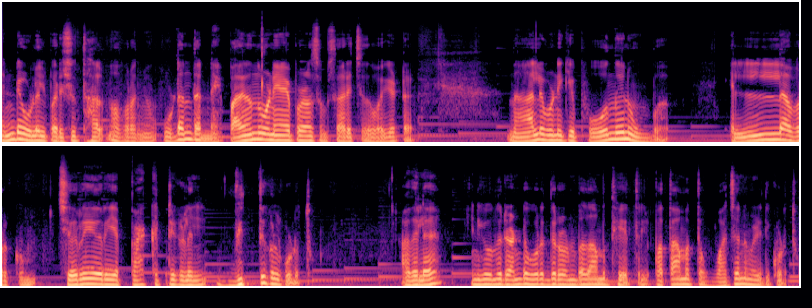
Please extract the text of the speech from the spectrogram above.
എന്റെ ഉള്ളിൽ പരിശുദ്ധാത്മ പറഞ്ഞു. ഉടൻ തന്നെ പതിനൊന്ന് മണിയായപ്പോഴാണ് സംസാരിച്ചത്. വൈകിട്ട് നാല് മണിക്ക് പോകുന്നതിന് മുമ്പ് എല്ലാവർക്കും ചെറിയ ചെറിയ പാക്കറ്റുകളിൽ വിത്തുകൾ കൊടുത്തു. അതിൽ എനിക്ക് തോന്നുന്നു രണ്ട് കുറിന്തർ ഒൻപതാം അധ്യായത്തിൽ പത്താമത്തെ വചനം എഴുതി കൊടുത്തു.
